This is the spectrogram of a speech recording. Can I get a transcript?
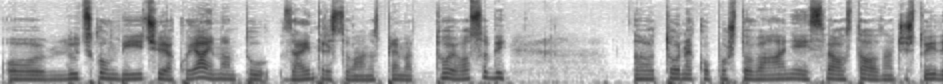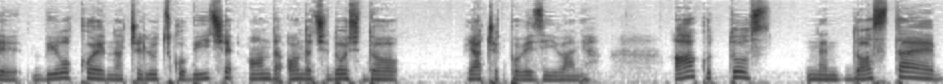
o, ljudskom biću i ako ja imam tu zainteresovanost prema toj osobi o, to neko poštovanje i sve ostalo, znači što ide bilo koje znači ljudsko biće, onda onda će doći do jačeg povezivanja. A ako to nedostaje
